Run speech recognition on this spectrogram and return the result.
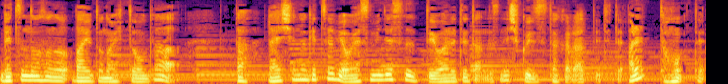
別のそのバイトの人が、あ、来週の月曜日はお休みですって言われてたんですね。祝日だからって言ってて、あれ？と思って。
